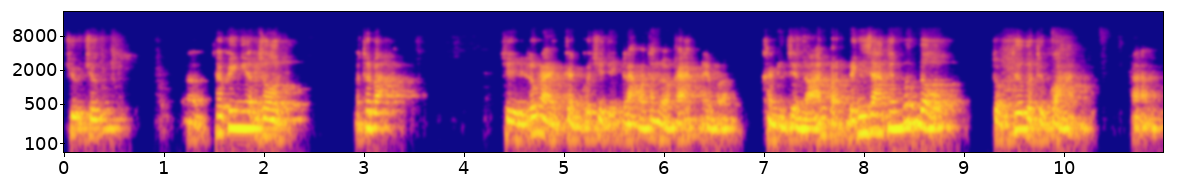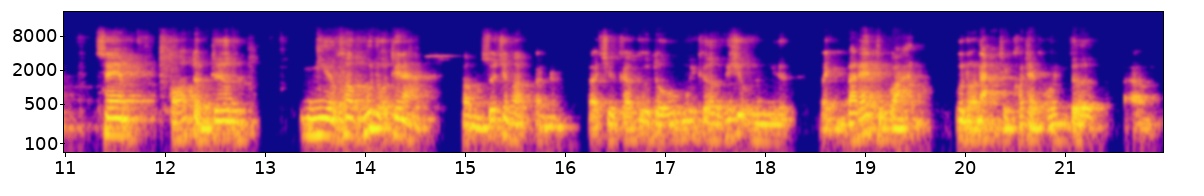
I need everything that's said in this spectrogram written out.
triệu chứng à, theo kinh nghiệm rồi nó thất bại thì lúc này cần có chỉ định làm một thăm dò khác để mà khẳng định chẩn đoán và đánh giá cái mức độ tổn thương của thực quản. À, xem có tổn thương nhiều không mức độ thế nào. Và một số trường hợp còn loại trừ các yếu tố nguy cơ ví dụ như bệnh Barrett thực quản mức độ nặng thì có thể có nguy cơ uh,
